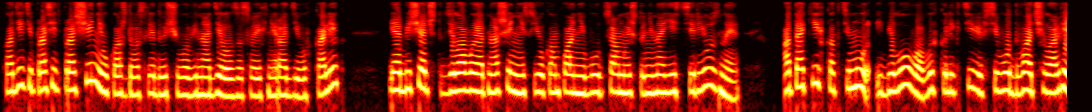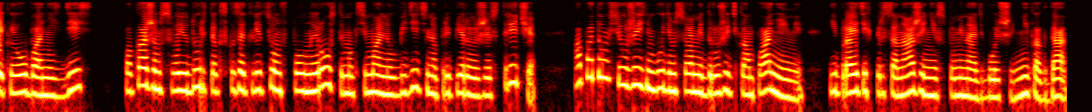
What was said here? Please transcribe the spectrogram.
Ходить и просить прощения у каждого следующего винодела за своих нерадивых коллег и обещать, что деловые отношения с ее компанией будут самые что ни на есть серьезные – а таких, как Тимур и Белова, в их коллективе всего два человека, и оба они здесь. Покажем свою дурь, так сказать, лицом в полный рост и максимально убедительно при первой же встрече, а потом всю жизнь будем с вами дружить компаниями и про этих персонажей не вспоминать больше никогда.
